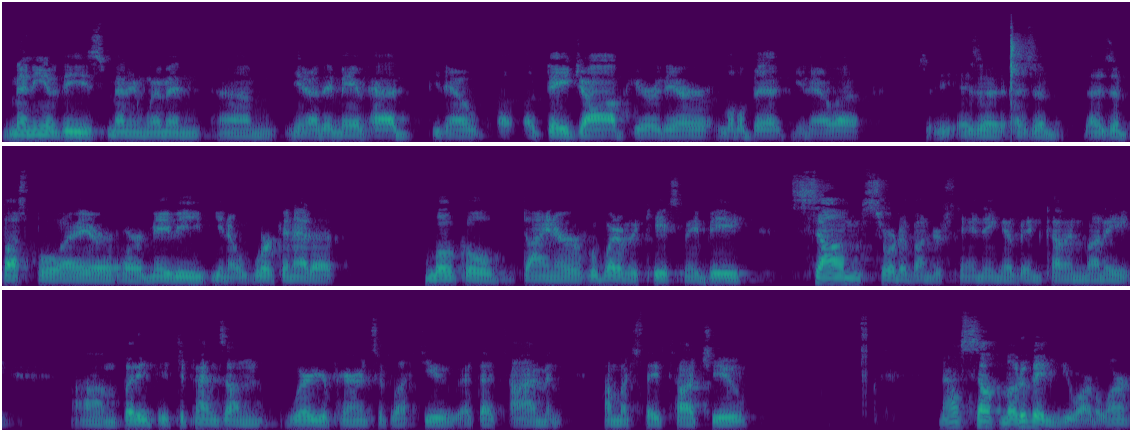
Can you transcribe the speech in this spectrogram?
many of these men and women, um, you know, they may have had, you know, a, a, day job here or there a little bit, you know, uh, as a as a as a busboy or or maybe you know working at a local diner, whatever the case may be, some sort of understanding of income and money. Um, but it, it, depends on where your parents have left you at that time and how much they've taught you and how self motivated you are to learn.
